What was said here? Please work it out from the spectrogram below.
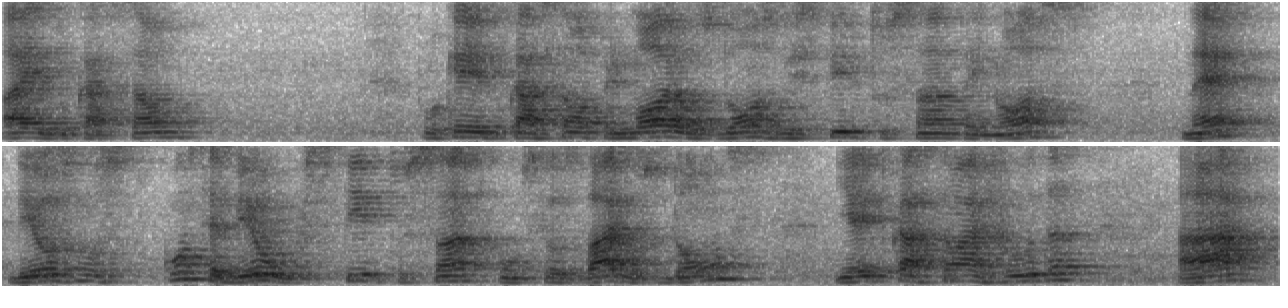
à educação, porque a educação aprimora os dons do Espírito Santo em nós. Né? Deus nos concebeu o Espírito Santo com seus vários dons e a educação ajuda a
